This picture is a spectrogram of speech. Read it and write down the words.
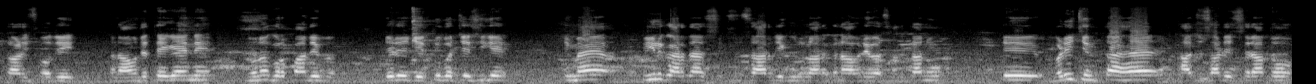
45 ਦੇ ਇਨਾਮ ਦਿੱਤੇ ਗਏ ਨੇ। ਦੋਨਾਂ ਗਰੁੱਪਾਂ ਦੇ ਜਿਹੜੇ ਜੇਤੂ ਬੱਚੇ ਸੀਗੇ। ਕਿ ਮੈਂ ਅਪੀਲ ਕਰਦਾ ਸਿੱਖ ਸੰਸਾਰ ਦੀ ਗੁਰੂ ਨਾਨਕ ਨਾਮ ਲੈਵਾ ਸੰਗਤਾਂ ਨੂੰ। ਤੇ ਬੜੀ ਚਿੰਤਾ ਹੈ, ਅੱਜ ਸਾਡੇ ਸਿਰਾਂ ਤੋਂ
